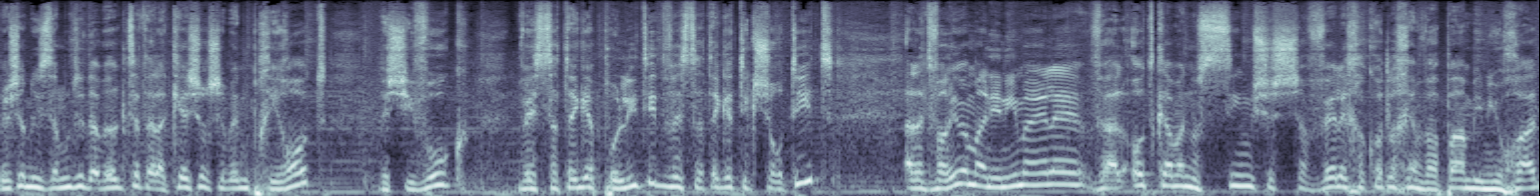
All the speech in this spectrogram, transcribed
ויש לנו הזדמנות לדבר קצת על הקשר שבין בחירות ושיווק ואסטרטגיה פוליטית ואסטרטגיה תקשורתית, על הדברים המעניינים האלה ועל עוד כמה נושאים ששווה לחכות לכם והפעם במיוחד.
